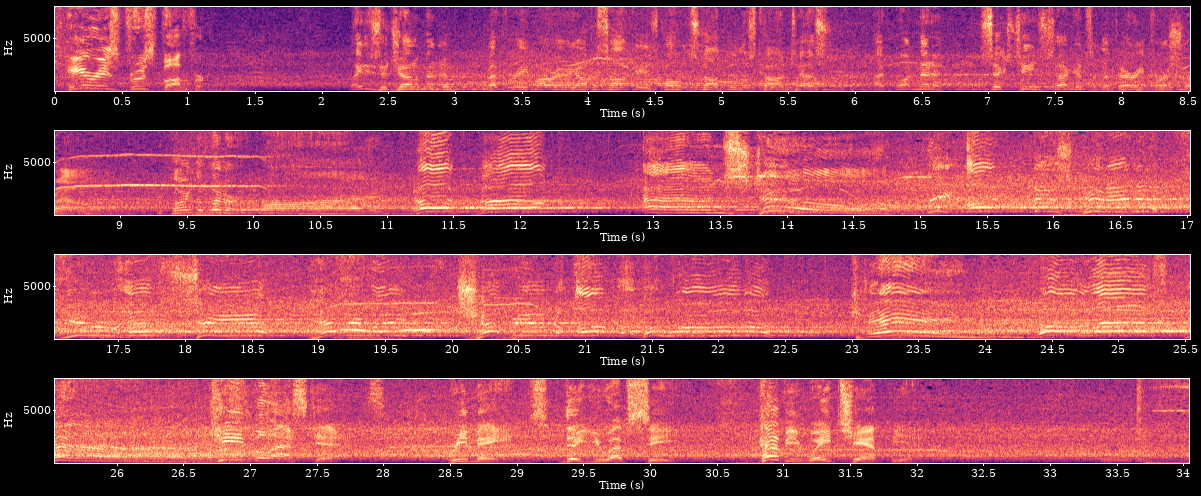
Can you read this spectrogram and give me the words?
Here is Bruce Buffer. Ladies and gentlemen, referee Mario Yamasaki has called a stop to this contest at 1 minute, 16 seconds of the very first round. Declaring the winner by knockout and still the undisputed UFC heavyweight champion of the world. Cain Velasquez remains the UFC heavyweight champion. あ!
